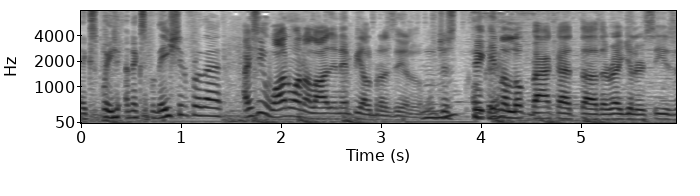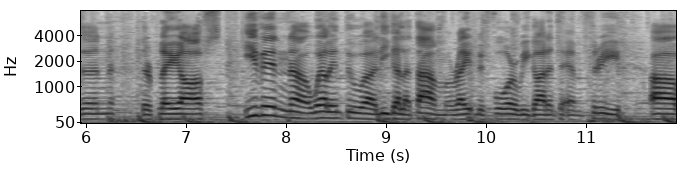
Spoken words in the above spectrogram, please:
expla- an explanation for that? I see 1-1 a lot in MPL Brazil. Just taking Okay. a look back at uh, the regular season, their playoffs, even uh, well into uh, Liga Latam right before we got into M3, uh,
